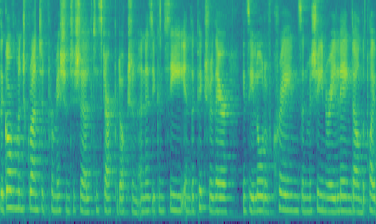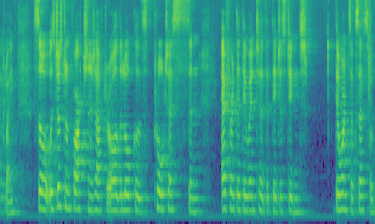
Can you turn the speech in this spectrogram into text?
the government granted permission to Shell to start production. And as you can see in the picture there, you can see a load of cranes and machinery laying down the pipeline. So it was just unfortunate after all the locals' protests and effort that they went to that they just didn't, they weren't successful.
